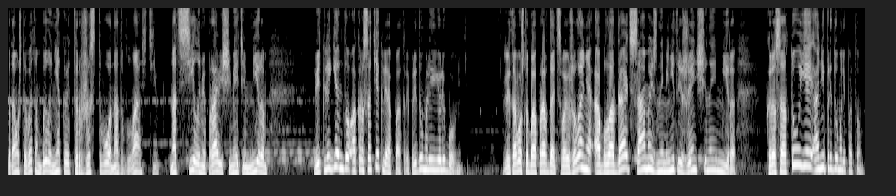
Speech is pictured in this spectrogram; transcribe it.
потому что в этом было некое торжество над властью, над силами, правящими этим миром. Ведь легенду о красоте Клеопатры придумали ее любовники. Для того, чтобы оправдать свое желание обладать самой знаменитой женщиной мира. Красоту ей они придумали потом.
